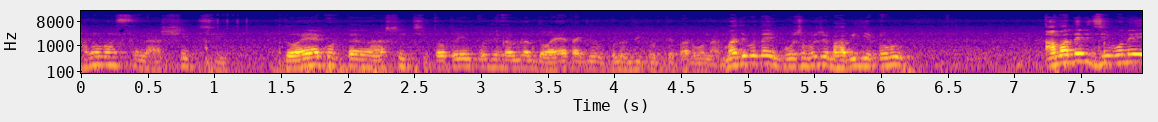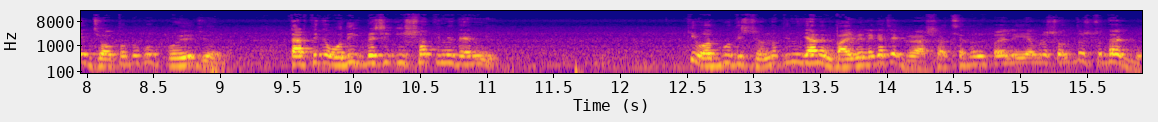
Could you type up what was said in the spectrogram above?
ভালোবাসতে না শিখছি, দয়া করতে না শিখছি, ততদিন পর্যন্ত আমরা দয়াটাকে উপলব্ধি করতে পারব না। মাঝে মধ্যে আমি বসে বসে ভাবি যে, প্রভু, আমাদের জীবনে যতটুকু প্রয়োজন, তার থেকে অধিক বেশি কি ঈশ্বর তিনি দেননি? কি অদ্ভুত ঈশ্বর, না? তিনি জানেন, বাইবেলের কাছে গ্রাসাচ্ছাদন পাইলেই আমরা সন্তুষ্ট থাকব।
